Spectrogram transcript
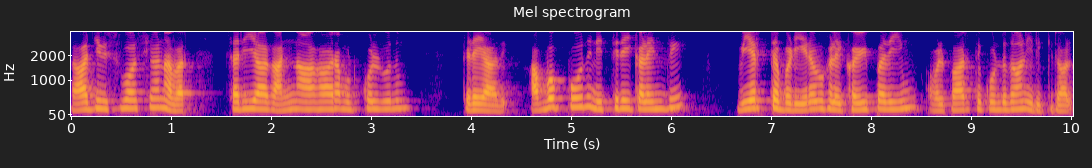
ராஜ விசுவாசியான் அவர் சரியாக அன்ன ஆகாரம் உட்கொள்வதும் கிடையாது. அவ்வப்போது நித்திரை கலைந்து வியர்த்தபடி இரவுகளை கழிப்பதையும் அவள் பார்த்து கொண்டுதான் இருக்கிறாள்.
